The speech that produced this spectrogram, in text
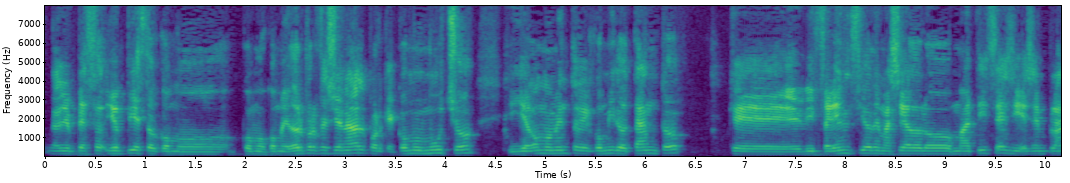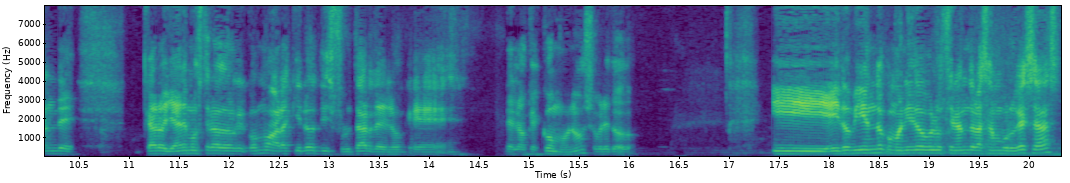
yo, empiezo, yo empiezo como, comedor profesional porque como mucho y llega un momento que he comido tanto que diferencio demasiado los matices y es en plan de, claro, ya he demostrado lo que como, ahora quiero disfrutar de lo que, de lo que como, ¿no? Sobre todo. Y he ido viendo cómo han ido evolucionando las hamburguesas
